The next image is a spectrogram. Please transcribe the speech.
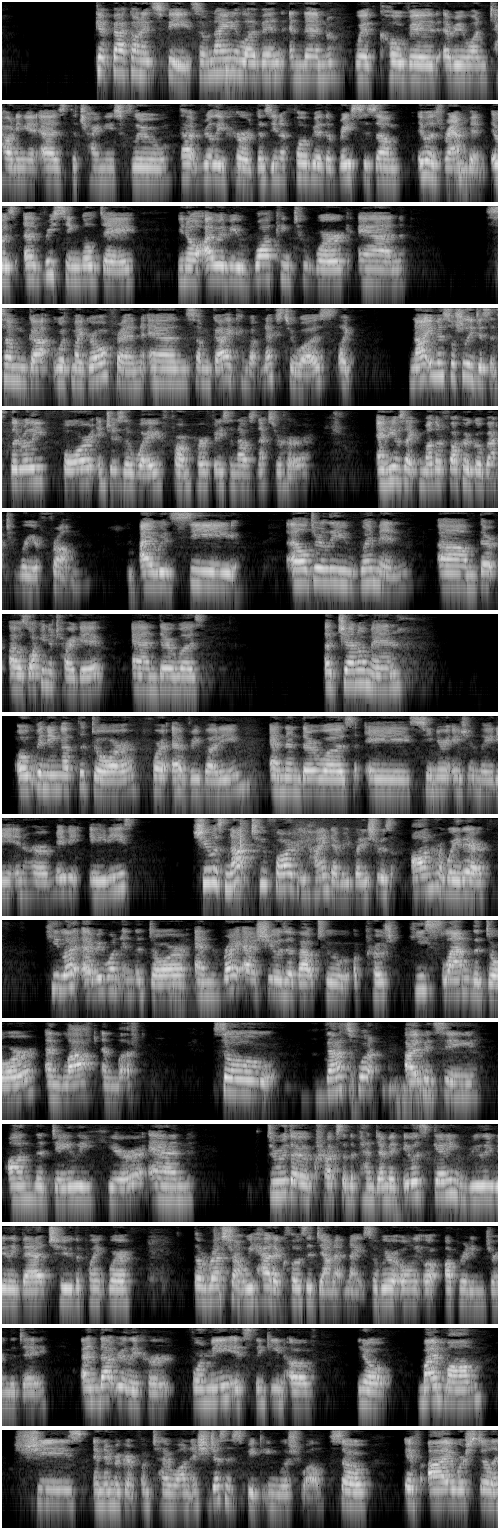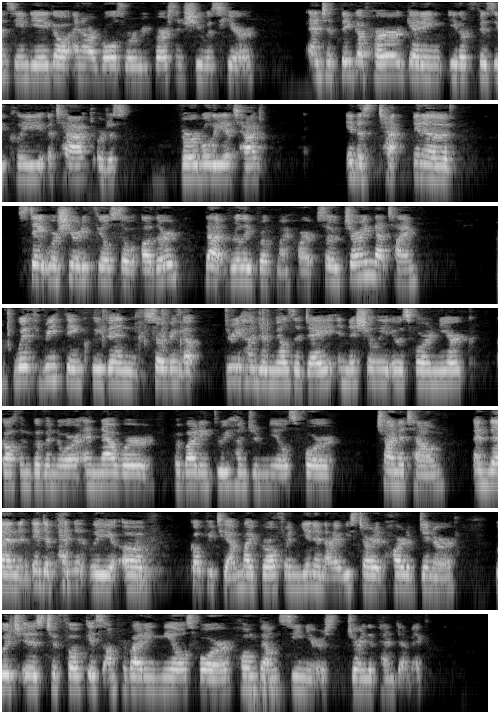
get back on its feet. So 9 11, and then with COVID, everyone touting it as the Chinese flu, that really hurt. The xenophobia, the racism, it was rampant. It was every single day. You know, I would be walking to work and some guy with my girlfriend, and some guy came up next to us, like not even socially distanced, literally four inches away from her face, and I was next to her. And he was like, Motherfucker, go back to where you're from. I would see elderly women. Um, there, I was walking to Target, and there was a gentleman opening up the door for everybody, and then there was a senior Asian lady in her maybe 80s. She was not too far behind everybody. She was on her way there. He let everyone in the door, and right as she was about to approach, he slammed the door and laughed and left. So that's what I've been seeing on the daily here. And through the crux of the pandemic, it was getting really, really bad to the point where the restaurant we had to close it down at night. So we were only operating during the day. And that really hurt. For me, it's thinking of, you know, my mom, she's an immigrant from Taiwan and she doesn't speak English well. So if I were still in San Diego and our roles were reversed and she was here, and to think of her getting either physically attacked or just verbally attacked in a ta- in a state where she already feels so othered, that really broke my heart. So during that time, with Rethink, we've been serving up 300 meals a day. Initially, it was for New York, Gotham Governor, and now we're providing 300 meals for Chinatown. And then independently of Kopitiam, my girlfriend Yin and I, we started Heart of Dinner, which is to focus on providing meals for homebound seniors during the pandemic.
